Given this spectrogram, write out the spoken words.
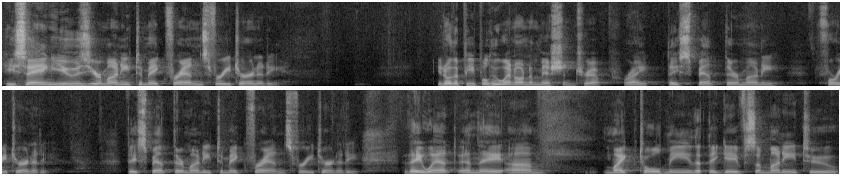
He's saying, use your money to make friends for eternity. You know, the people who went on a mission trip, right? They spent their money for eternity. They spent their money to make friends for eternity. They went and they, um, Mike told me that they gave some money to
